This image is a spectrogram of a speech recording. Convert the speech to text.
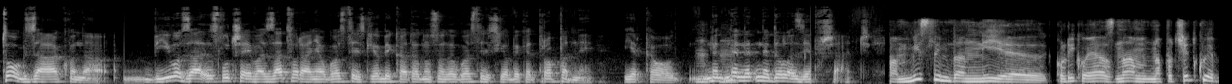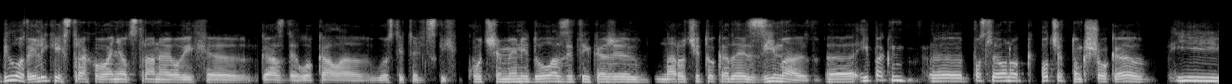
tog zakona bilo za, slučajeva zatvaranja ugostiteljskih objekata, odnosno da ugostiteljski objekat propadne jer kao ne, ne, ne dolaze pušači. Pa mislim da nije, koliko ja znam, na početku je bilo velikih strahovanja od strane ovih e, gazde lokala ugostiteljskih. Ko će meni dolaziti, kaže, naročito kada je zima. E, ipak, e, posle onog početnog šoka i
